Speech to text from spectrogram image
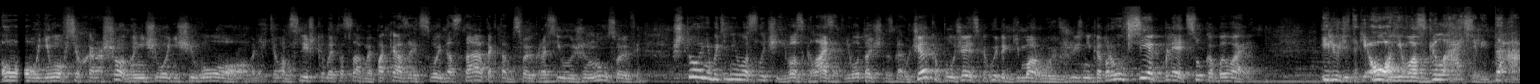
о, у него все хорошо, но ничего-ничего, блядь, он слишком это самое показывает свой достаток, там, свою красивую жену, свою... Что-нибудь у него случится, его сглазят, его точно знают. У человека получается какой-то геморрой в жизни, который у всех, блядь, сука, бывает. И люди такие, о, его сглазили, да,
